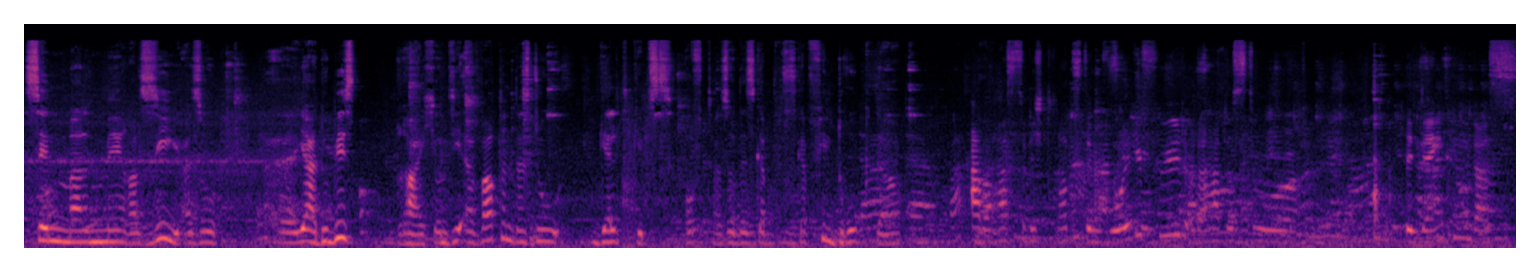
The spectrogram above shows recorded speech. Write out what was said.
zehnmal mehr als sie. Also äh, ja, du bist reich und die erwarten, dass du Geld gibst oft. Also es gab, es gab viel Druck da. Aber hast du dich trotzdem wohlgefühlt oder hattest du Bedenken, dass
